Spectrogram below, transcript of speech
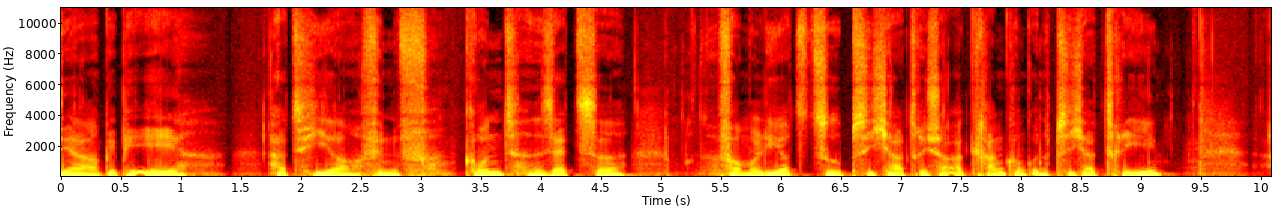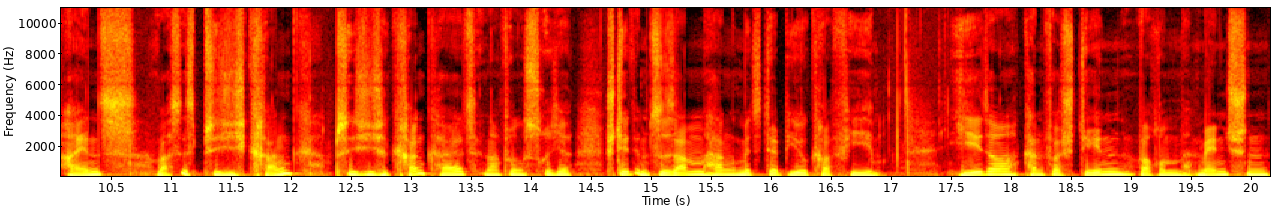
Der BPE hat hier fünf Grundsätze formuliert zu psychiatrischer Erkrankung und Psychiatrie. Eins, was ist psychisch krank? Psychische Krankheit, in Anführungsstriche, steht im Zusammenhang mit der Biografie. Jeder kann verstehen, warum Menschen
